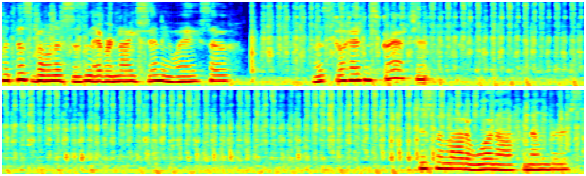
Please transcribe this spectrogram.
But this bonus is never nice anyway, so let's go ahead and scratch it. Just a lot of one-off numbers.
